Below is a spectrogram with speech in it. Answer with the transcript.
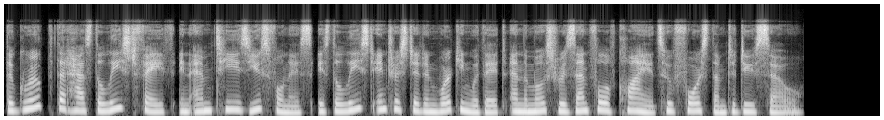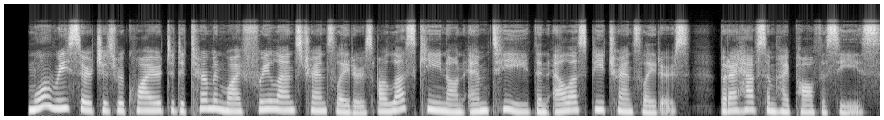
the group that has the least faith in MT's usefulness is the least interested in working with it and the most resentful of clients who force them to do so. More research is required to determine why freelance translators are less keen on MT than LSP translators, but I have some hypotheses.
